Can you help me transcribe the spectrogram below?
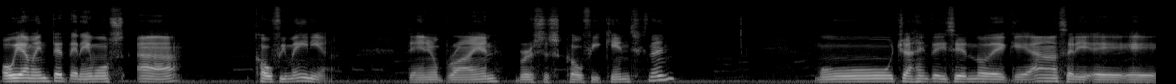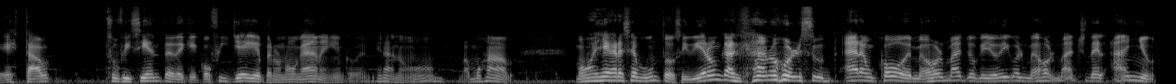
Obviamente tenemos a Kofi Mania Daniel Bryan versus Kofi Kingston. Mucha gente diciendo de que ah, eh, eh, está suficiente de que Kofi llegue pero no gane. Mira, no, vamos a, vamos a llegar a ese punto. Si vieron Gargano versus Adam Cole, el mejor match, lo que yo digo, el mejor match del año.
